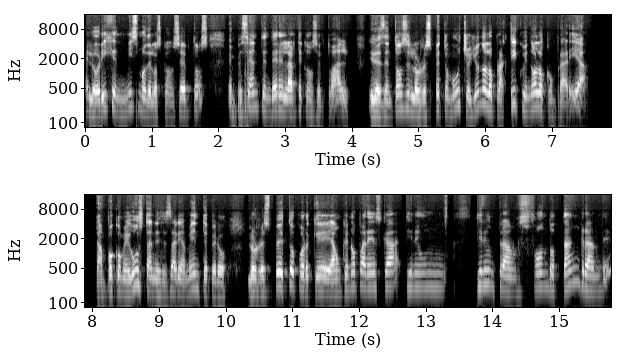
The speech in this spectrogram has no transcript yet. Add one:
el origen mismo de los conceptos, empecé a entender el arte conceptual y desde entonces lo respeto mucho. Yo no lo practico y no lo compraría. Tampoco me gusta necesariamente, pero lo respeto porque aunque no parezca, tiene un, tiene un trasfondo tan grande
